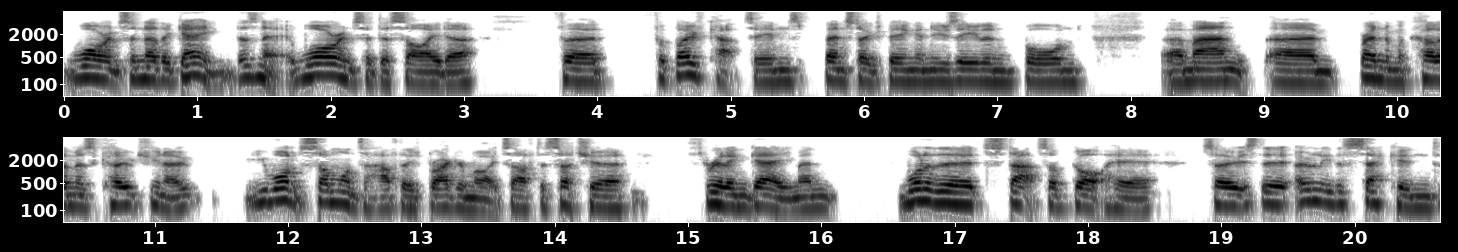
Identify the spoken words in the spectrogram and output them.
warrants another game, doesn't it? It warrants a decider for for both captains. Ben Stokes being a New Zealand born uh, man, um, Brendon McCullum as coach. You know, you want someone to have those bragging rights after such a thrilling game. And one of the stats I've got here, so it's the only the second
